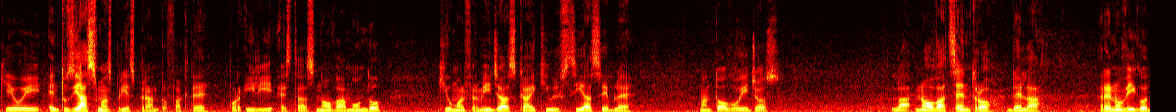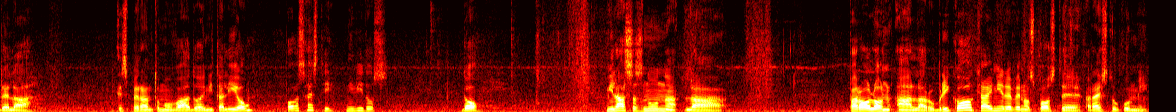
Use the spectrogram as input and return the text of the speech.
kiui entusiasmas pri Esperanto fakte, por ili estas nova mondo, kiu malfermiĝas kaj kiu scias eble Mantovo iĝos la nova centro de la renovigo de la Esperanto movado en Italio, povas esti, ni vidos. Do, mi lasas nun la parolon alla rubrico kai ni revenos poste restu con mi.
